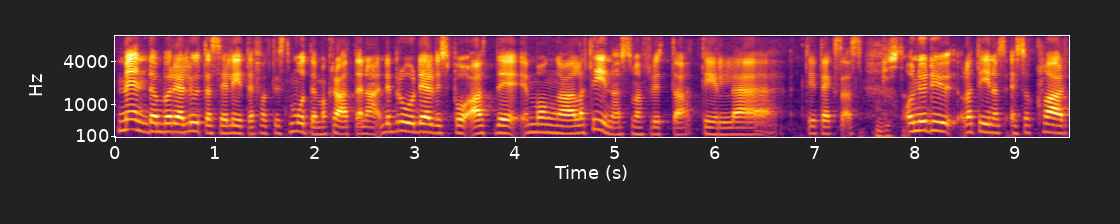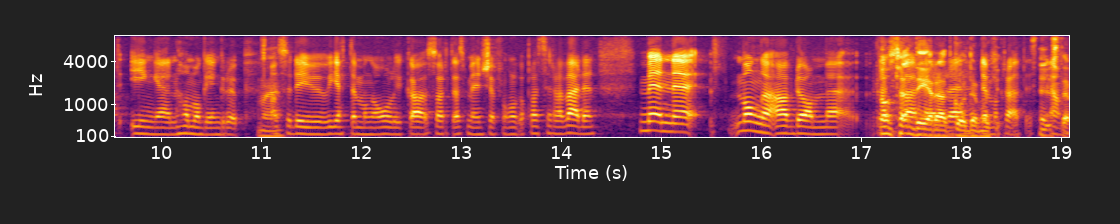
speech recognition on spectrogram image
men de börjar luta sig lite faktiskt mot Demokraterna. Det beror delvis på att det är många latinos som har flyttat till, eh, till Texas. Och nu är det ju, latinos är såklart ingen homogen grupp. Nej. Alltså det är ju jättemånga olika sorters människor från olika platser i hela världen. Men eh, många av dem eh, De tenderar att gå demokratiskt. Just ja.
